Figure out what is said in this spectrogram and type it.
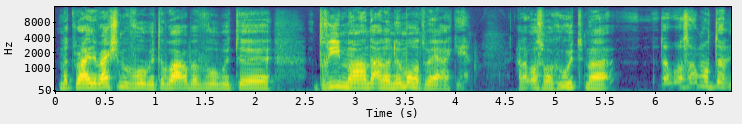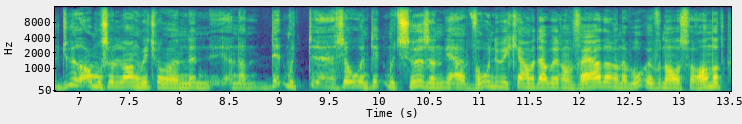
Met Ride Direction bijvoorbeeld, dan waren we bijvoorbeeld uh, drie maanden aan een nummer aan het werken. En dat was wel goed, maar dat, was allemaal, dat duurde allemaal zo lang, weet je wel. En, dan dit moet zo en dit moet zo. En ja, volgende week gaan we daar weer aan verder. En dan wordt weer van alles veranderd.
